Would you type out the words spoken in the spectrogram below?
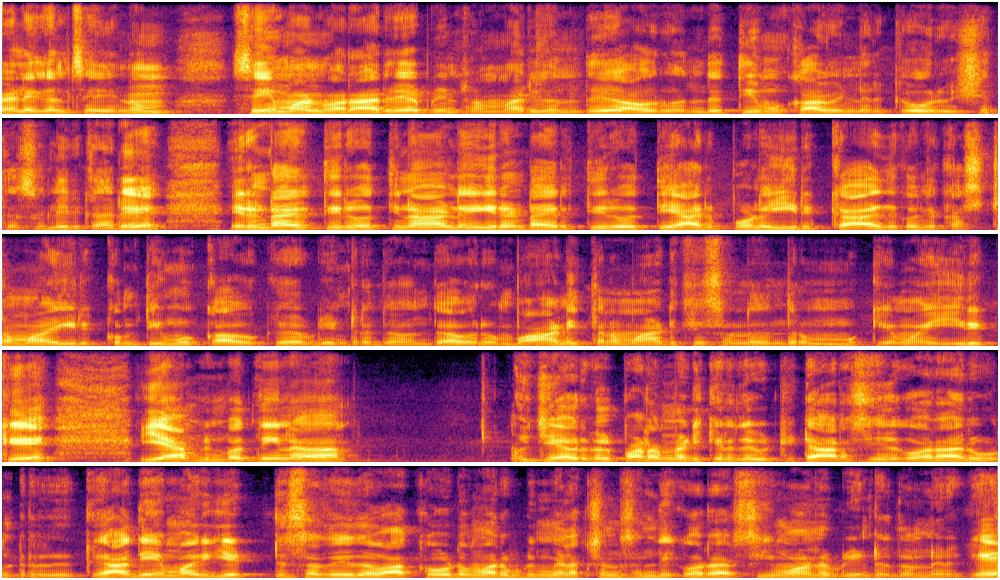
வேலைகள் செய்யணும். சீமான் வராரு அப்படின்ற மாதிரி வந்து அவர் வந்து திமுகவினருக்கு ஒரு விஷயத்த சொல்லியிருக்காரு. இரண்டாயிரத்தி இருபத்தி நாலு இரண்டாயிரத்தி இருபத்தி ஆறு போல் இருக்காது. கொஞ்சம் கஷ்டமாக இருக்கும் திமுகவுக்கு அப்படின்றத வந்து அவர் ரொம்ப ஆணித்தனமாக அடித்து சொன்னது வந்து ரொம்ப முக்கியமாக இருக்குது ஏன் அப்படின்னு பார்த்தீங்கன்னா விஜய் அவர்கள் படம் நடிக்கிறதை விட்டுட்டு அரசியலுக்கு வராரு ஒன்று இருக்குது அதே மாதிரி எட்டு சதவீத வாக்கோடு மறுபடியும் எலெக்ஷன் சந்திக்க வரார் சீமான் அப்படின்றது ஒன்று இருக்குது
